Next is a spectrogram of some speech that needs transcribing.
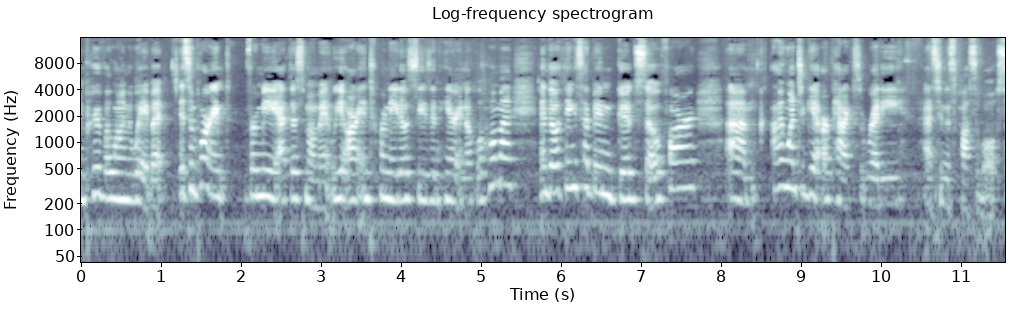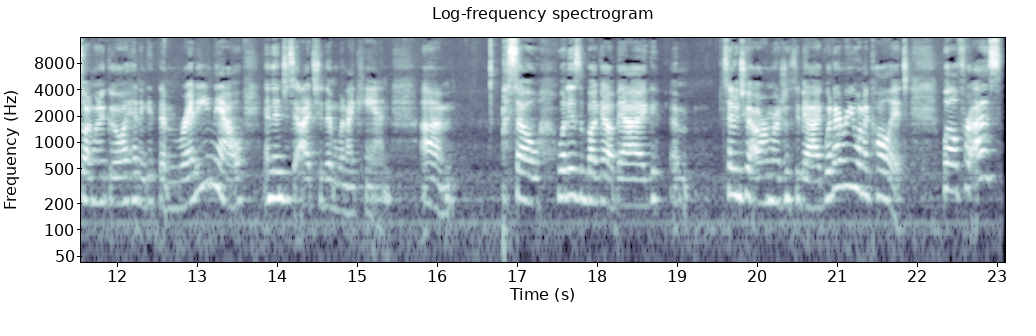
improve along the way. But it's important for me at this moment. We are in tornado season here in Oklahoma, and though things have been good so far, um, I want to get our packs ready as soon as possible. So I'm going to go ahead and get them ready now, and then just add to them when I can. Um, so what is a bug out bag? Um, 72 hour emergency bag, whatever you want to call it. Well, for us,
